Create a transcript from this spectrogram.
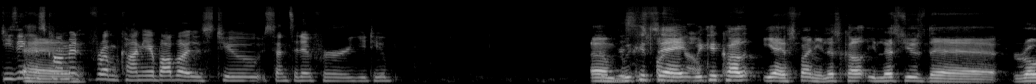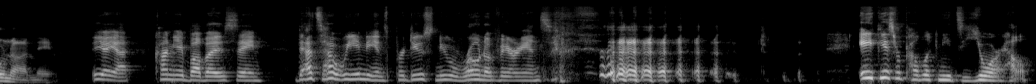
Do you think this comment from Kanye Baba is too sensitive for YouTube? Um, we could say we could call it. Yeah, it's funny. Let's call. Let's use the Rona name. Yeah, yeah. Kanye Baba is saying that's how we Indians produce new Rona variants. Atheist Republic needs your help.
